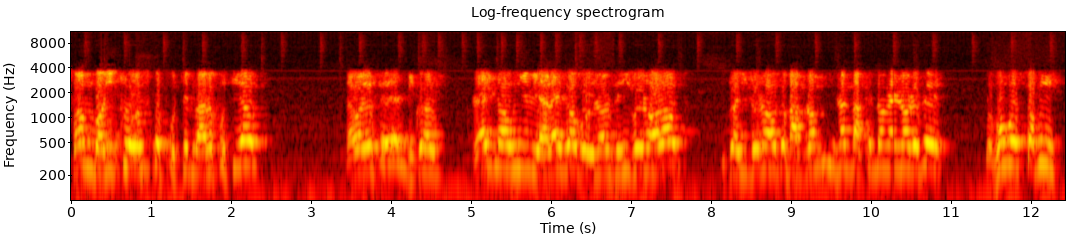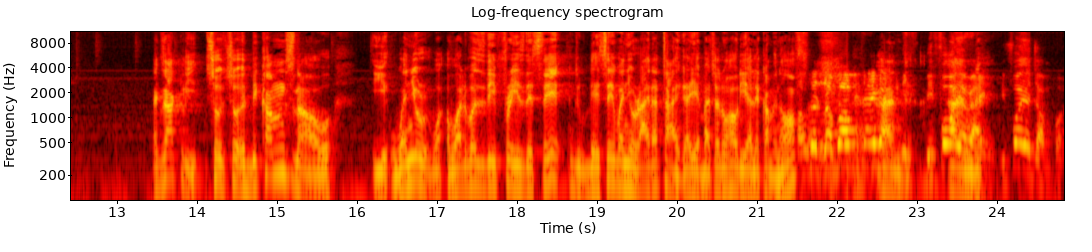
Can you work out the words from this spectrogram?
somebody close to Putin to put you out. That's what they're saying because right now he realizes what's going on, so he's going all out because he don't know how to back down. He's not backing down right now. They say, who will stop it? Exactly. So, so it becomes now. When you what was the phrase they say? They say when you ride a tiger, you better know how the hell you're coming off. How to jump off the tiger? And- before and- you ride, before you jump on.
